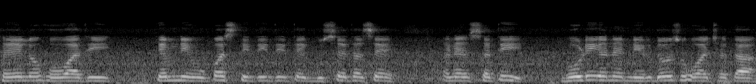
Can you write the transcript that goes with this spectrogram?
થયેલો હોવાથી તેમની ઉપસ્થિતિથી તે ગુસ્સે થશે અને સતી ભોળી અને નિર્દોષ હોવા છતાં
